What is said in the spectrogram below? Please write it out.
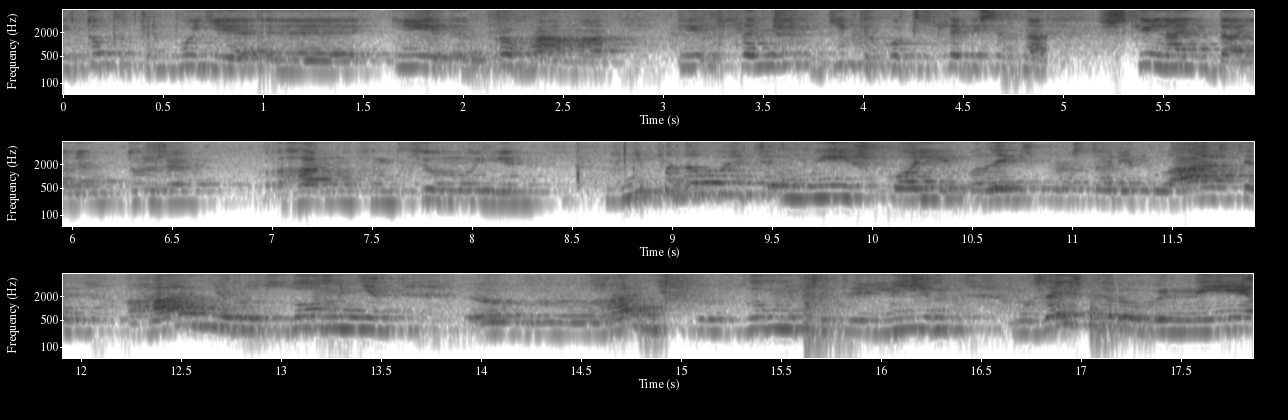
і то потребує е, і програма, і самі діти хочуть все більше знати. Шкільна їдальня дуже гарно функціонує. Мені подобається у моїй школі великі просторі класи, гарні розумні, е, гарні розумні вчителі, музей старовини.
